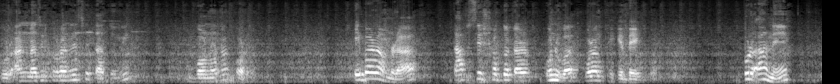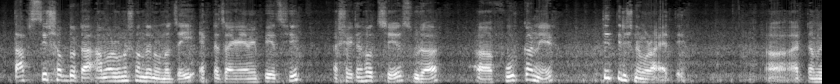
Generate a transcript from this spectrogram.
কোরআন নাজির করা হয়েছে, তা তুমি বর্ণনা করো। এবার আমরা তাফসির শব্দটার অনুবাদ কোরআন থেকে দেখব। কোরআনে তাফসির শব্দটা আমার অনুসন্ধান অনুযায়ী একটা জায়গায় আমি পেয়েছি, আর সেটা হচ্ছে সুরা ফুরকানের তেত্রিশ নম্বর আয়াতে। একটা আমি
